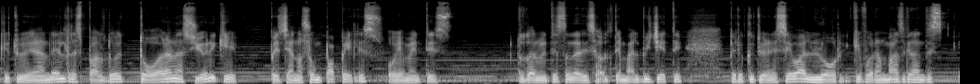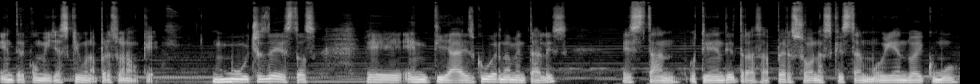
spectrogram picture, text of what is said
que tuvieran el respaldo de toda la nación y que pues ya no son papeles, obviamente es totalmente estandarizado el tema del billete, pero que tuvieran ese valor y que fueran más grandes, entre comillas, que una persona, aunque muchas de estas eh, entidades gubernamentales están o tienen detrás a personas que están moviendo ahí como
